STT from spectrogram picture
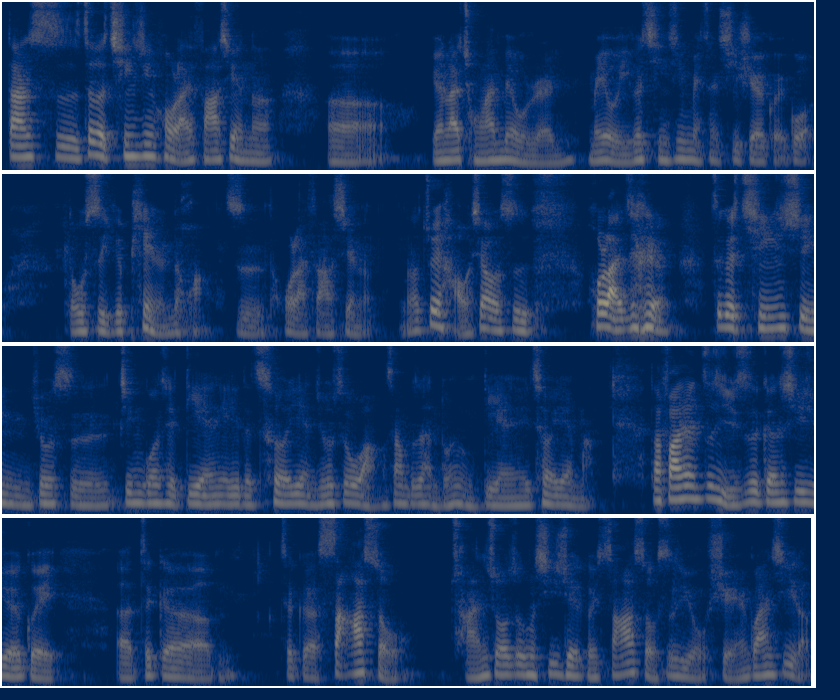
但是这个亲信后来发现呢，呃，原来从来没有人没有一个亲信变成吸血鬼过。都是一个骗人的幌子，后来发现了。然后最好笑的是，后来这个这个亲信就是经过一些 DNA 的测验，就是网上不是很多那种 DNA 测验嘛，他发现自己是跟吸血鬼，呃，这个这个杀手传说中吸血鬼杀手是有血缘关系的。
